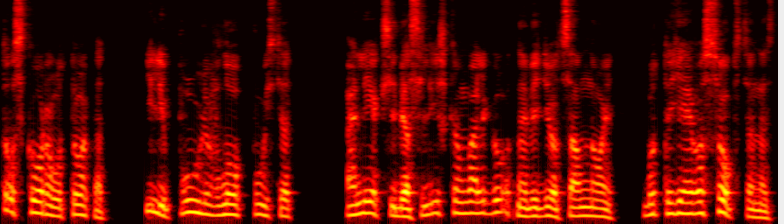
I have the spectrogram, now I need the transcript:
то скоро утопят. Или пулю в лоб пустят. Олег себя слишком вольготно ведет со мной, будто я его собственность.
